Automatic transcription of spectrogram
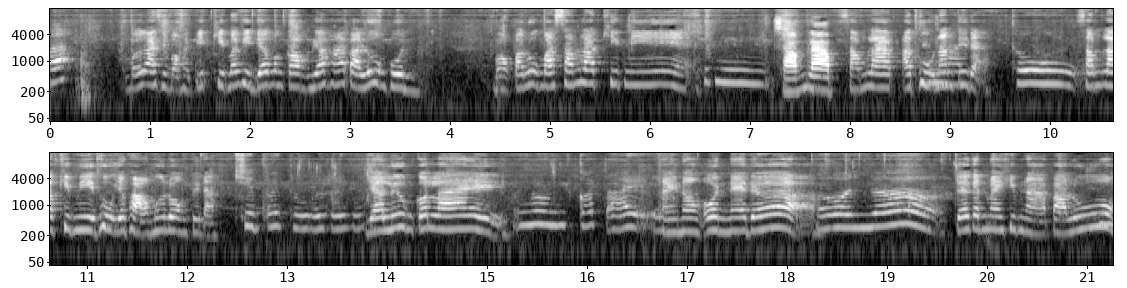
วะเบอร์อาจสิบอกให้ปิดคลิปมาผิดเดี๋ยวมังกองเดี๋ยวให้ปลาลูกคุณบอกปลาลูกมาสำหรับคลิปนี้คลิปนี้สามหลับสำหรับอาถูน้ำติดอะ ถูกสำหรับคลิปนี้ถูอย่าเผามือลงติดอะคลิปไม่ถูกเลยอย่าลืมกดไลค์นุ่นก็ตายเอให้งน้องอ้นแน่เด้อคนเด้อเจอกันใหม่คลิปหนาปลาลูก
